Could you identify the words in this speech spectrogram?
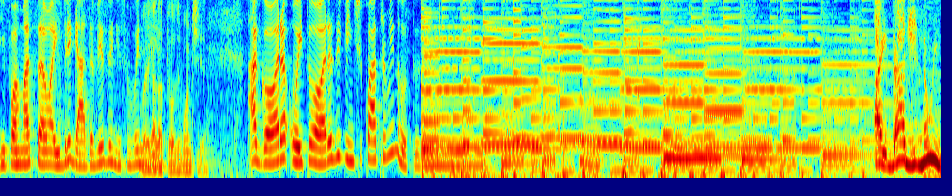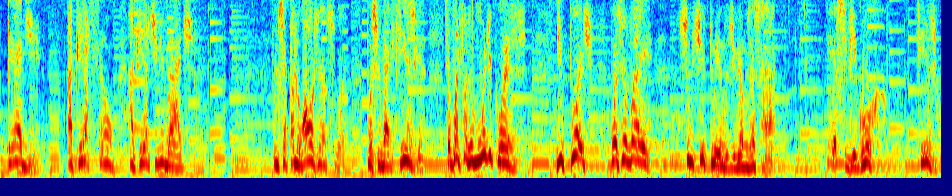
informação aí. Obrigada, viu, Denilson? Bom Obrigado dia. a todos, bom dia. Agora, 8 horas e 24 minutos. A idade não impede a criação, a criatividade. Quando você está no auge da sua possibilidade física, você pode fazer um monte de coisas. Depois, você vai substituindo, digamos, essa, esse vigor físico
